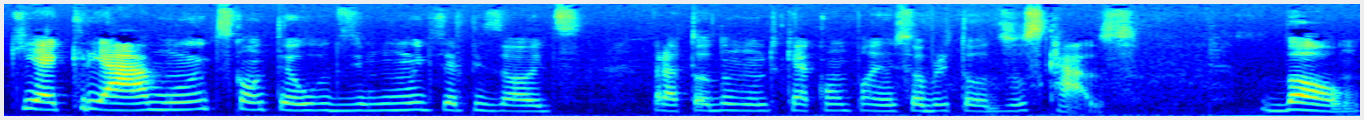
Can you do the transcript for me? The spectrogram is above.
que é criar muitos conteúdos e muitos episódios para todo mundo que acompanha sobre todos os casos. Bom,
